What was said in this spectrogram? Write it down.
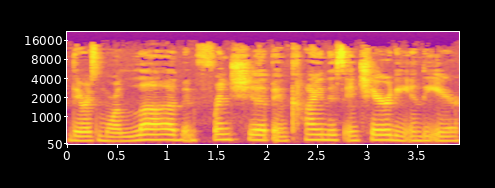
there is more love and friendship and kindness and charity in the air.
